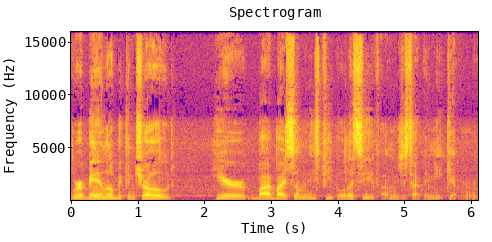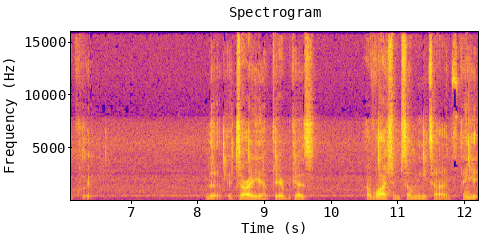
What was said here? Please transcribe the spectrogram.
we're being a little bit controlled here by by some of these people. Let's see if I'm just type in meet Kevin real quick. Look, it's already up there because I've watched him so many times. Dang it.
